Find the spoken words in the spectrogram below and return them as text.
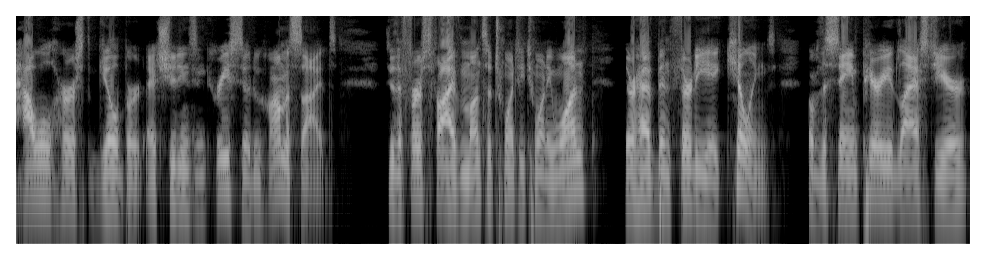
Powellhurst Gilbert. As shootings increased, so do homicides. Through the first five months of 2021, there have been 38 killings. Over the same period last year,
